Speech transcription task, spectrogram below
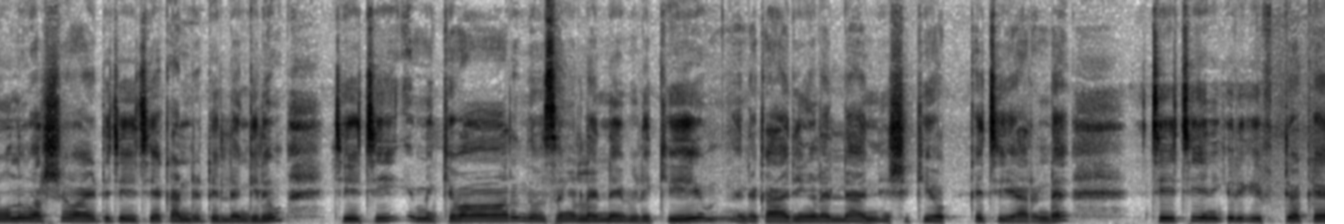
മൂന്ന് വർഷമായിട്ട് ചേച്ചിയെ കണ്ടിട്ടില്ലെങ്കിലും ചേച്ചി മിക്കവാറും ദിവസങ്ങളിൽ എന്നെ വിളിക്കുകയും എന്റെ കാര്യങ്ങളെല്ലാം അന്വേഷിക്കുകയും ഒക്കെ ചെയ്യാറുണ്ട്. ചേച്ചി എനിക്കൊരു ഗിഫ്റ്റൊക്കെ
